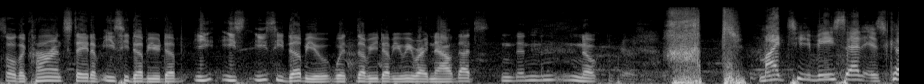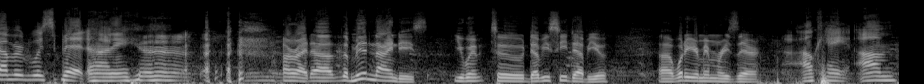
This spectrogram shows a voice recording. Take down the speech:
So the current state of ECW, E- E- ECW with WWE right now, that's n- n- no comparison. My TV set is covered with spit, honey. All right, uh, the mid '90s, you went to WCW. Uh, what are your memories there? okay, um,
